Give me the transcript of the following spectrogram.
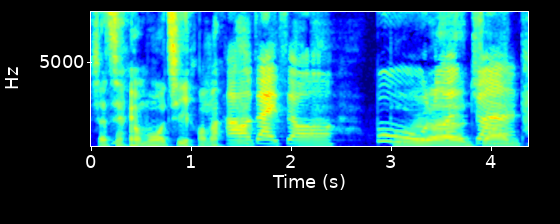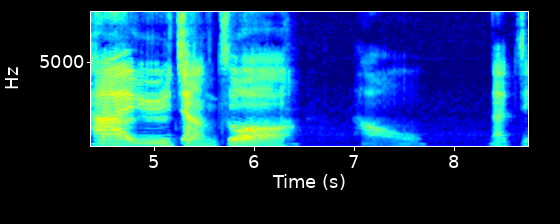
下次要有默契好吗？好，再一次哦，不轮转台语讲座。好，那就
